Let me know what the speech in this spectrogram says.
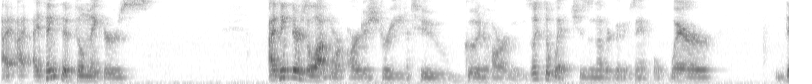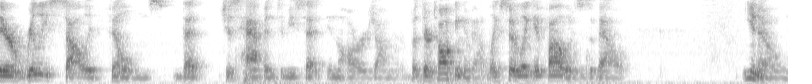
I, I, I think that filmmakers. I think there's a lot more artistry to good horror movies. Like The Witch is another good example, where they're really solid films that just happen to be set in the horror genre. But they're talking about like so like It Follows is about you know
